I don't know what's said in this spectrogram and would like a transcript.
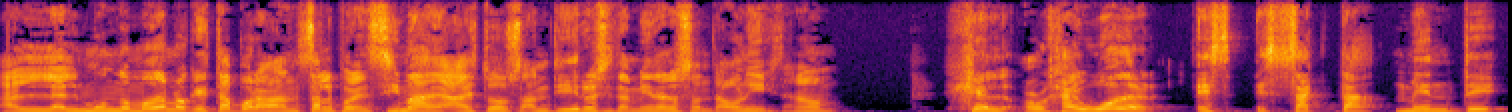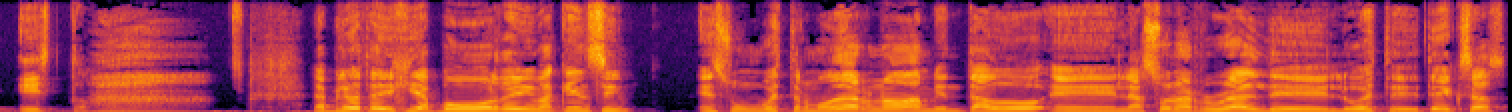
al, al mundo moderno que está por avanzar por encima a estos antihéroes y también a los antagonistas, ¿no? Hell or High Water es exactamente esto. La película está dirigida por David Mackenzie, es un western moderno ambientado en la zona rural del oeste de Texas.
